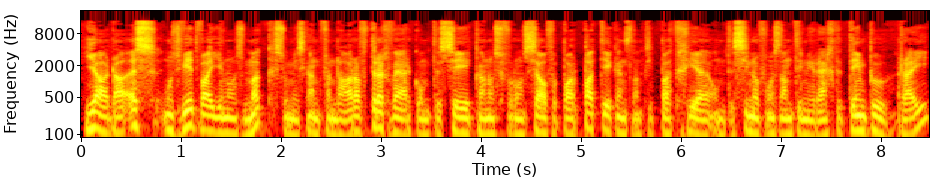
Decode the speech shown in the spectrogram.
Ja, daar is ons weet waar jy ons mik, so mense kan van daar af terugwerk om te sê kan ons vir onsself 'n paar padtekens langs die pad gee om te sien of ons dan teen die regte tempo ry.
